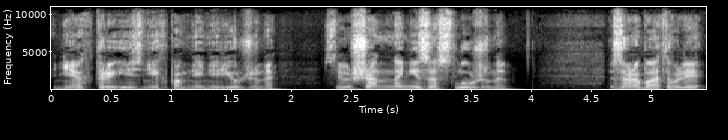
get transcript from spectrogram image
Некоторые из них, по мнению Юджина, совершенно незаслуженно зарабатывали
